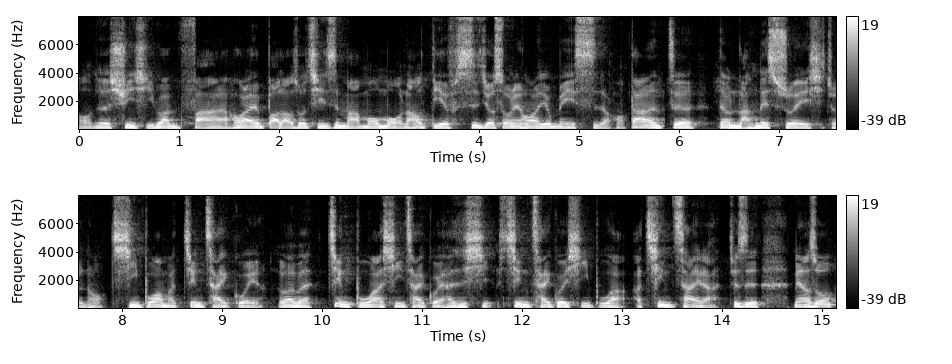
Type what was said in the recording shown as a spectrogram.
哦，这个讯息乱发了。后来又报道说其实是马某某，然后跌势就收敛化又没事了哈。当然，这个那狼在衰的时阵哦，洗不啊嘛净菜龟啊，不不净不啊洗菜龟，还是洗菜归洗不啊啊青菜啦，就是你要说。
